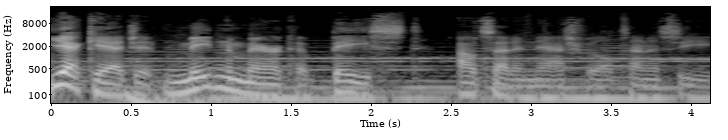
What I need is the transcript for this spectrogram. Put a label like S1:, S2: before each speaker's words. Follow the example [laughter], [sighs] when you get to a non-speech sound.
S1: Yak Gadget, made in America, based outside of Nashville, Tennessee.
